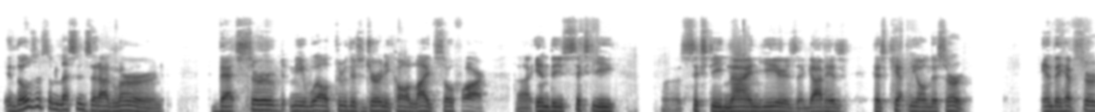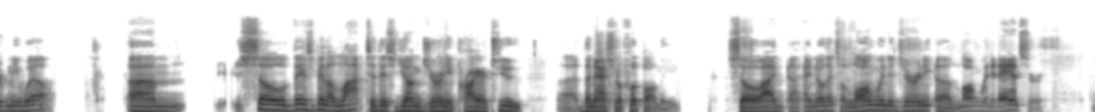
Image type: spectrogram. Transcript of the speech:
And those are some lessons that I learned that served me well through this journey called life so far uh, in these 60, uh, 69 years that God has, has kept me on this earth. And they have served me well. Um, so there's been a lot to this young journey prior to uh, the National Football League. So I I know that's a long-winded journey, a long-winded answer,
